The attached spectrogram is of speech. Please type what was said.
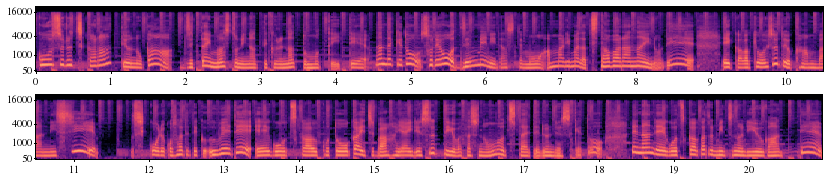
考する力っていうのが絶対マストになってくるなと思っていてなんだけどそれを前面に出してもあんまりまだ伝わらないので英会話教室という看板にし思考力を育てていく上で英語を使うことが一番早いですっていう私の思いを伝えてるんですけどでなんで英語を使うかと3つの理由があって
